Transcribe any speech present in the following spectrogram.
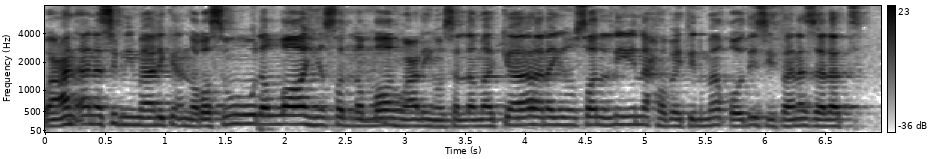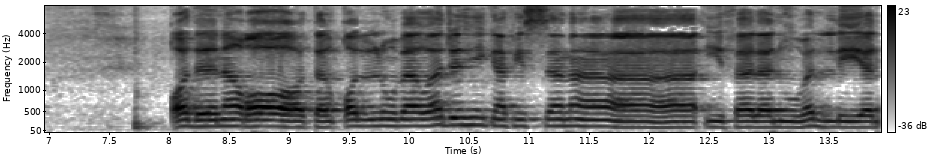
وعن أنس بن مالك أن رسول الله صلى الله عليه وسلم كان يصلي نحو بيت المقدس فنزلت قد نرى تقلب وجهك في السماء فلنولينك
